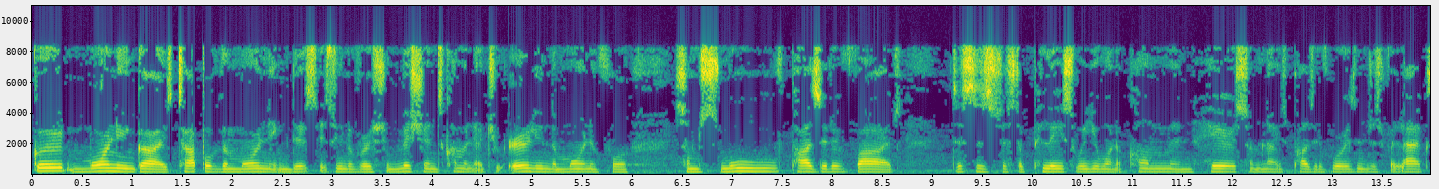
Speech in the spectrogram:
Good morning, guys. Top of the morning. This is Universal Missions coming at you early in the morning for some smooth, positive vibes. This is just a place where you want to come and hear some nice, positive words and just relax.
